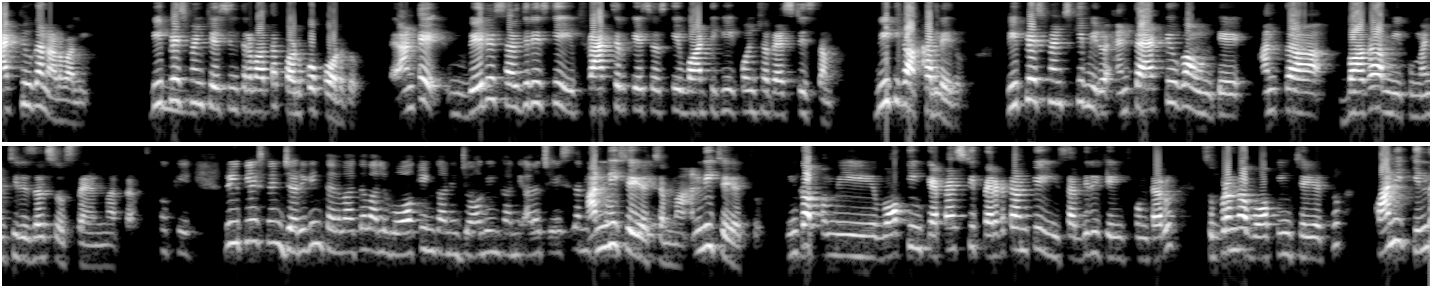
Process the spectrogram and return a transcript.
యాక్టివ్గా నడవాలి. రీప్లేస్మెంట్ చేసిన తర్వాత పడుకోకూడదు. అంటే వేరే సర్జరీస్కి ఫ్రాక్చర్ కేసెస్కి వాటికి కొంచెం రెస్ట్ ఇస్తాం. వీటికి అక్కర్లేదు. రీప్లేస్మెంట్స్కి మీరు ఎంత యాక్టివ్గా ఉంటే అంత బాగా మీకు మంచి రిజల్ట్స్ వస్తాయి అన్నమాట ఓకే రీప్లేస్మెంట్ జరిగిన తర్వాత వాళ్ళు వాకింగ్ కానీ జాగింగ్ కానీ అలా చేసేదానికి అన్ని possibility చేయొచ్చమ్మా. అన్ని చేయొచ్చు. ఇంకా మీ వాకింగ్ కెపాసిటీ పెరగటానికి ఈ సర్జరీ చేయించుకుంటారు. శుభ్రంగా వాకింగ్ చేయొచ్చు. కానీ కింద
